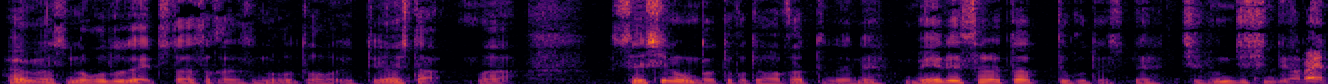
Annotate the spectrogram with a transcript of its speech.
はいまあそんなことでちょっと朝からそんなことを言ってみました。まあ精神論だってことは分かってんだよね。命令されたっていうことですね。自分自身でやれっ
